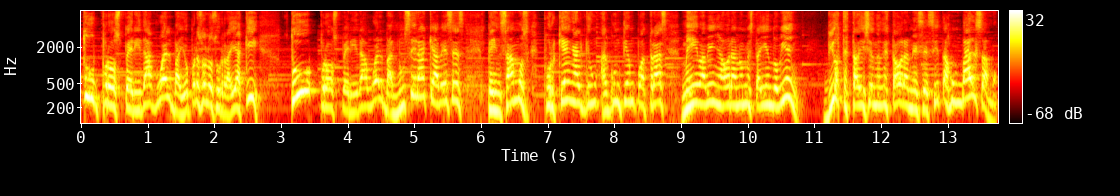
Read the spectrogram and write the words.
tu prosperidad vuelva. Yo por eso lo subrayé aquí. Tu prosperidad vuelva. ¿No será que a veces pensamos, ¿por qué en algún, algún tiempo atrás me iba bien y ahora no me está yendo bien? Dios te está diciendo en esta hora, necesitas un bálsamo.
